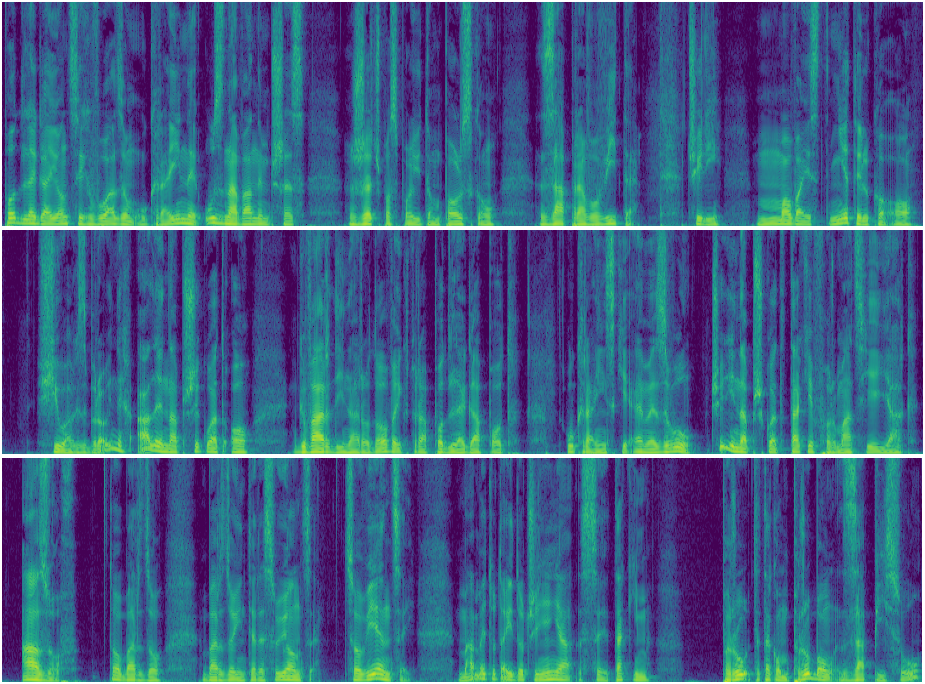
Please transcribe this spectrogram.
podlegających władzom Ukrainy uznawanym przez Rzeczpospolitą Polską za prawowite. Czyli mowa jest nie tylko o siłach zbrojnych, ale na przykład o Gwardii Narodowej, która podlega pod ukraińskie MSW, czyli na przykład takie formacje jak Azow. To bardzo, bardzo interesujące. Co więcej, mamy tutaj do czynienia z takim taką próbą zapisu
